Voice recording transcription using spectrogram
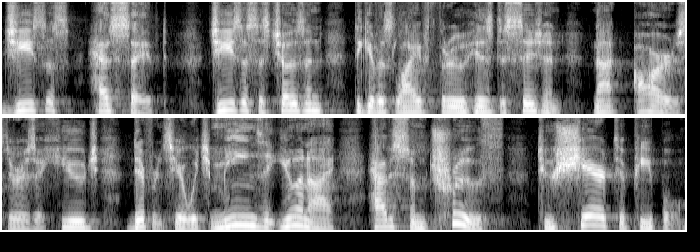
Jesus has saved. Jesus has chosen to give us life through his decision, not ours. There is a huge difference here, which means that you and I have some truth to share to people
